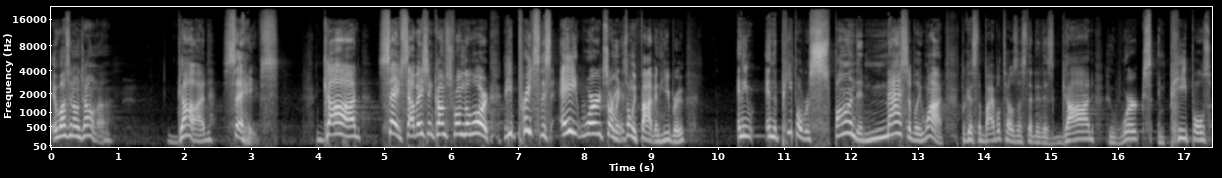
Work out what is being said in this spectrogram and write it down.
It wasn't on Jonah. God saves. God saves. Salvation comes from the Lord. He preached this eight-word sermon. It's only five in Hebrew. And, he, and the people responded massively. Why? Because the Bible tells us that it is God who works in people's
